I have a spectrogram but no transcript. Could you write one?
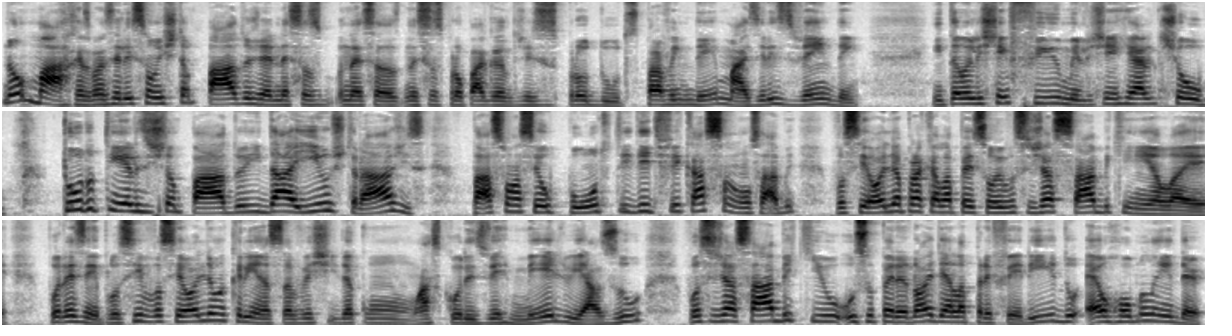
Não marcas, mas eles são estampados já nessas, nessas, nessas propagandas, nesses produtos, para vender mais. Eles vendem. Então eles têm filme, eles têm reality show. Tudo tem eles estampado e daí os trajes passam a ser o ponto de identificação, sabe? Você olha para aquela pessoa e você já sabe quem ela é. Por exemplo, se você olha uma criança vestida com as cores vermelho e azul, você já sabe que o, o super-herói dela preferido é o Homelander,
